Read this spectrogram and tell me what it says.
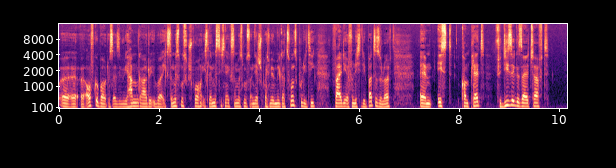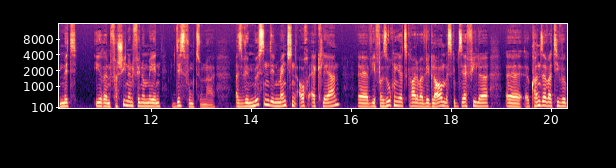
äh, aufgebaut ist. Also wir haben gerade über Extremismus gesprochen, islamistischen Extremismus und jetzt sprechen wir über Migrationspolitik, weil die öffentliche Debatte so läuft, ähm, ist komplett für diese Gesellschaft mit ihren verschiedenen Phänomenen dysfunktional. Also wir müssen den Menschen auch erklären, äh, wir versuchen jetzt gerade, weil wir glauben, es gibt sehr viele äh, konservative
